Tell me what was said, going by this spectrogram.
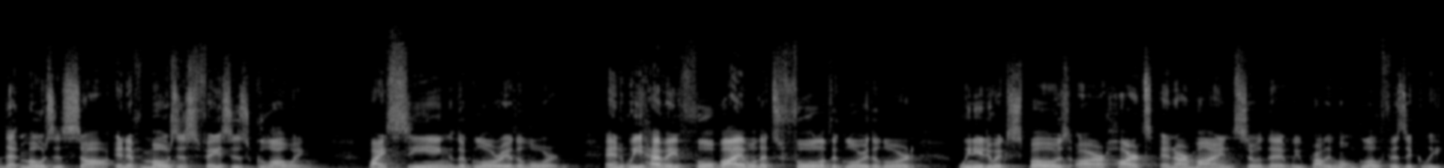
that Moses saw, and if Moses' face is glowing, by seeing the glory of the Lord. And we have a full Bible that's full of the glory of the Lord. We need to expose our hearts and our minds so that we probably won't glow physically,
